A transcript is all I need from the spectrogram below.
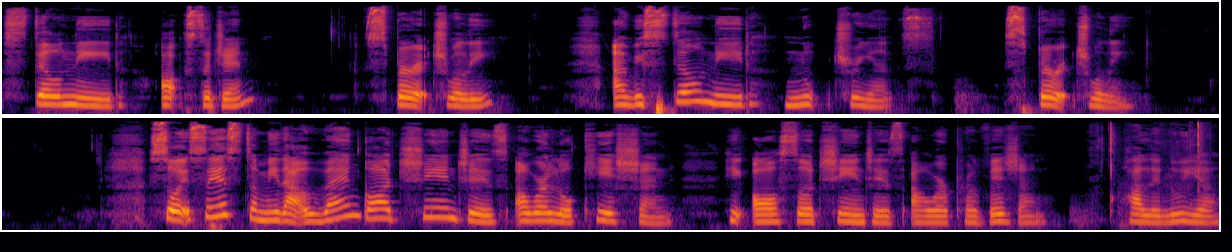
still need oxygen spiritually and we still need nutrients spiritually. So it says to me that when God changes our location, He also changes our provision. Hallelujah.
